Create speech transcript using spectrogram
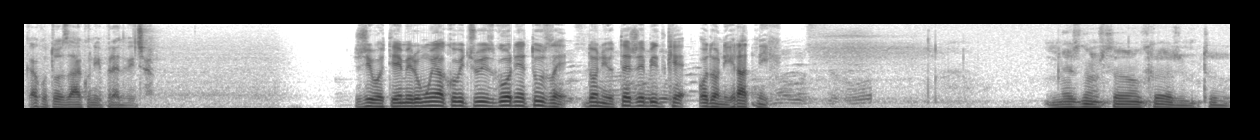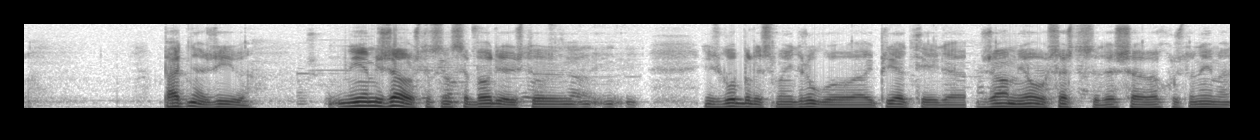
kako to zakon ih predviđa. Život je Emiru Mujakoviću iz Gornje Tuzle donio teže bitke od onih ratnih. Ne znam što vam kažem, to patnja živa. Nije mi žao što sam se borio i što izgubili smo i drugova i prijatelja. Žao mi je ovo sve što se dešava, ako što nema,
